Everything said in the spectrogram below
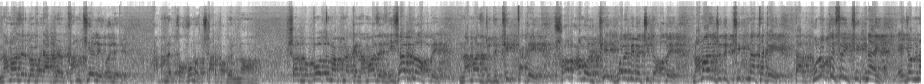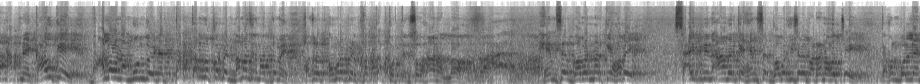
নামাজের ব্যাপারে আপনার খামখেয়ালি হইলে আপনি কখনো ছাড় পাবেন না। সর্বপ্রথম আপনাকে নামাজের হিসাব না হবে। নামাজ যদি ঠিক থাকে, সব আমল ঠিক বলে বিবেচিত হবে। নামাজ যদি ঠিক না থাকে, তার কোনো কিছুই ঠিক নাই। এই জন্য আপনি কাউকে ভালো না মন্দ এটার তারতম্য করবেন নামাজের মাধ্যমে। হজরত অমর আব্দুল খত্তাব করতেন সোহান আল্লাহ হেমসের গভর্নর কে হবে সাইদ বিন আমেরকে হেমসের গবর হিসেবে পাঠানো হচ্ছে। তখন বললেন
